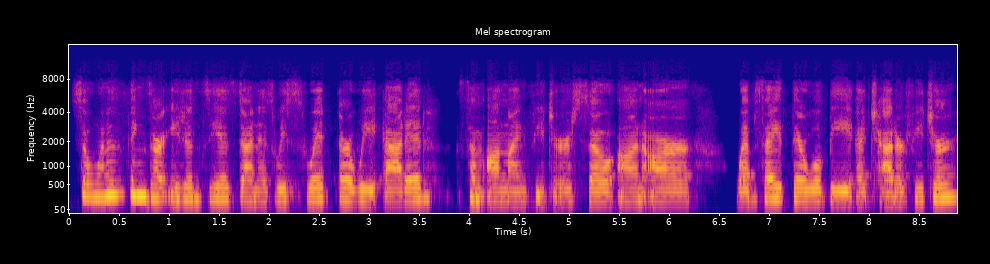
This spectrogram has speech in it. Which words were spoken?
So one of the things our agency has done is we switch or we added some online features. So on our website there will be a chatter feature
